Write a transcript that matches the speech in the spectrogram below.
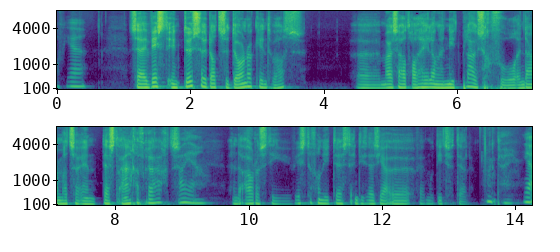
Of je... Zij wist intussen dat ze donorkind was. Eh, maar ze had al heel lang een niet-pluisgevoel. En daarom had ze een test aangevraagd. Oh ja. En de ouders die wisten van die test. En die zeiden, ja, uh, wij moeten iets vertellen. Oké.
